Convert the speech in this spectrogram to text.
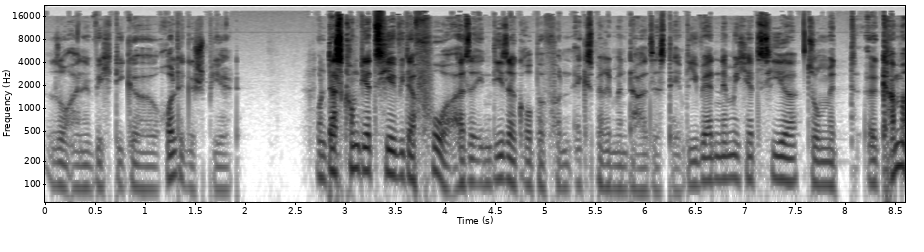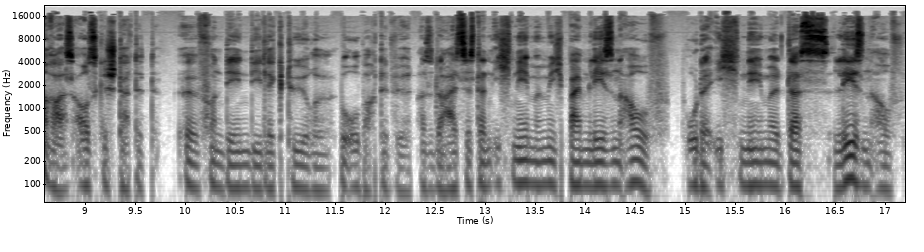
so eine wichtige Rolle gespielt. Und das kommt jetzt hier wieder vor, also in dieser Gruppe von Experimentalsystemen. Die werden nämlich jetzt hier so mit äh, Kameras ausgestattet, von denen die Lektüre beobachtet wird. Also da heißt es dann, ich nehme mich beim Lesen auf oder ich nehme das Lesen auf.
